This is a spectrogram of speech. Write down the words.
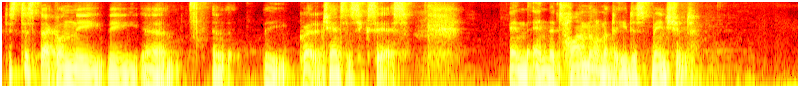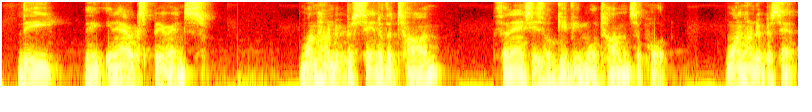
just just back on the the uh, the greater chance of success, and and the time element that you just mentioned. The the in our experience, one hundred percent of the time, financiers will give you more time and support. One hundred percent.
